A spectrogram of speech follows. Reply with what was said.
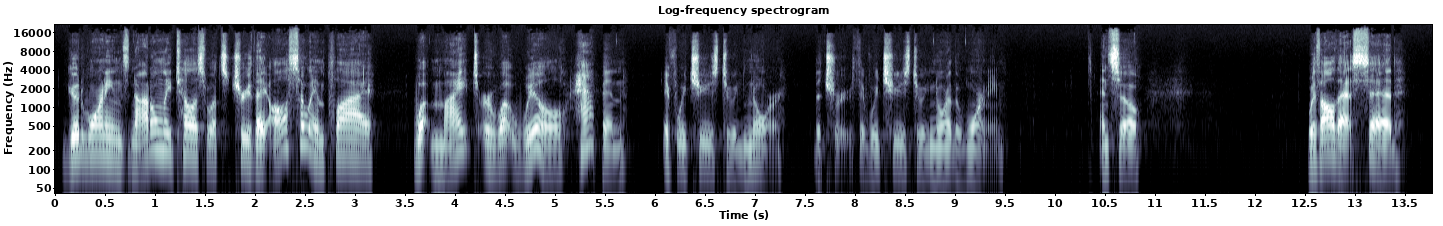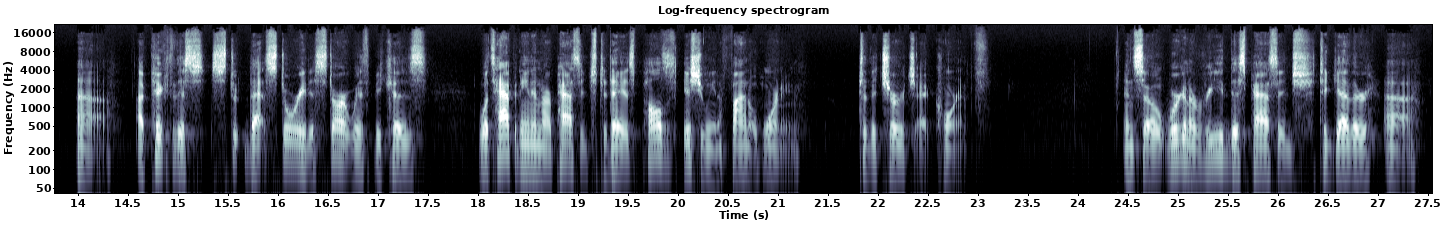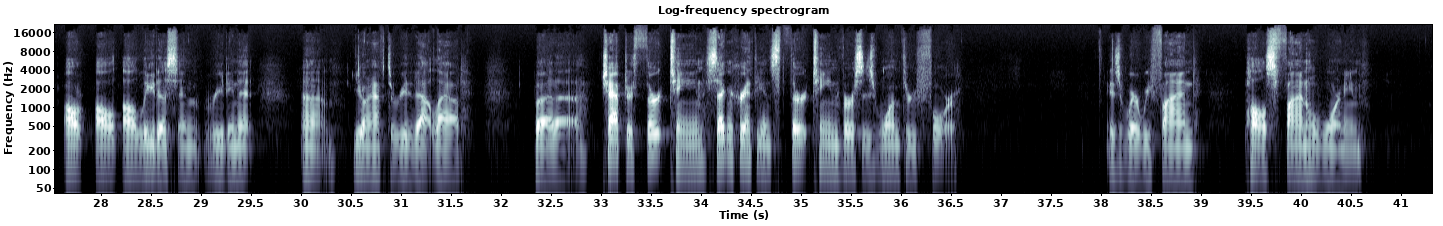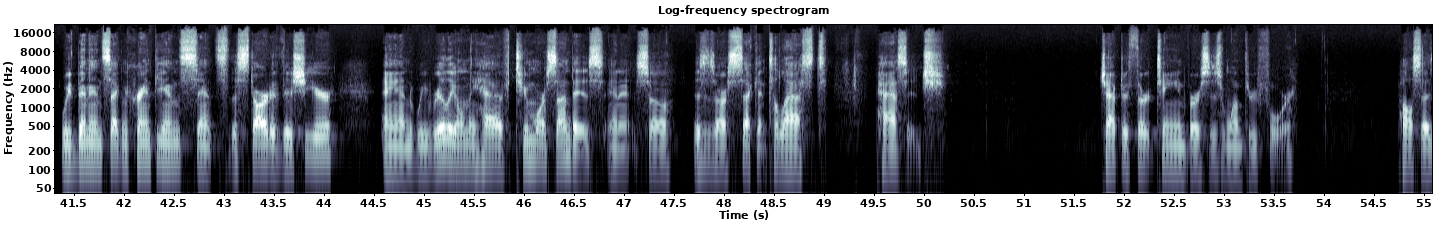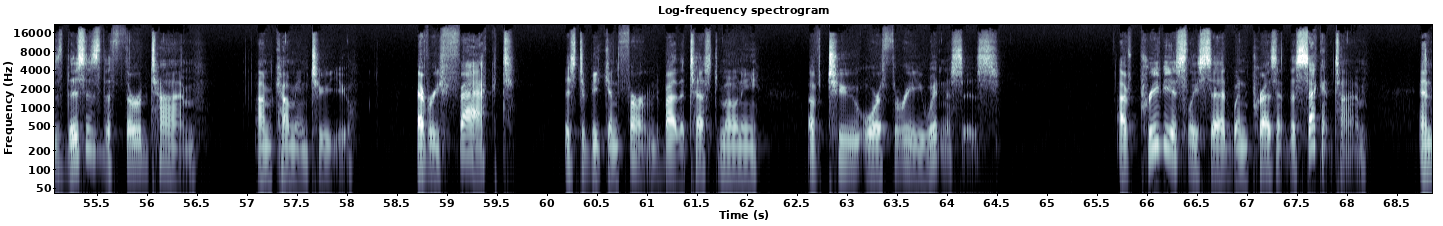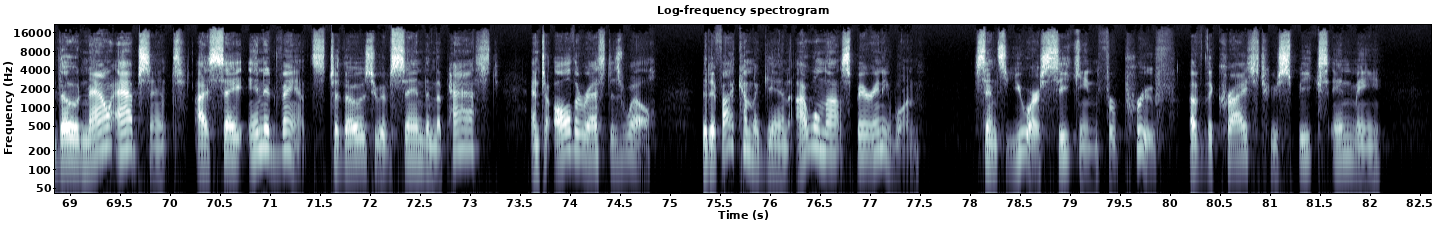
Good warnings not only tell us what's true, they also imply what might or what will happen if we choose to ignore the truth, if we choose to ignore the warning. And so, with all that said, uh, I picked this st- that story to start with because what's happening in our passage today is Paul's issuing a final warning to the church at Corinth. And so we're going to read this passage together. Uh, I'll, I'll, I'll lead us in reading it. Um, you don't have to read it out loud. But uh, chapter 13, 2 Corinthians 13, verses 1 through 4, is where we find Paul's final warning. We've been in 2 Corinthians since the start of this year, and we really only have two more Sundays in it. So this is our second to last passage. Chapter 13, verses 1 through 4. Paul says, This is the third time I'm coming to you. Every fact is to be confirmed by the testimony of two or three witnesses. I've previously said when present the second time, and though now absent, I say in advance to those who have sinned in the past and to all the rest as well, that if I come again, I will not spare anyone, since you are seeking for proof of the Christ who speaks in me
